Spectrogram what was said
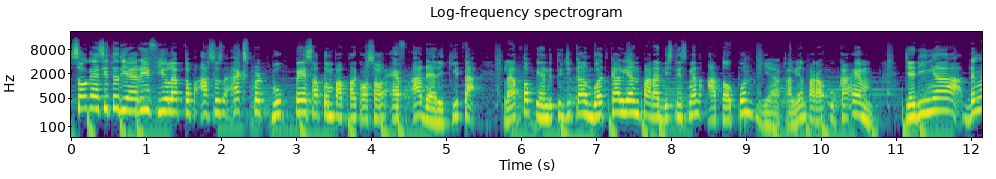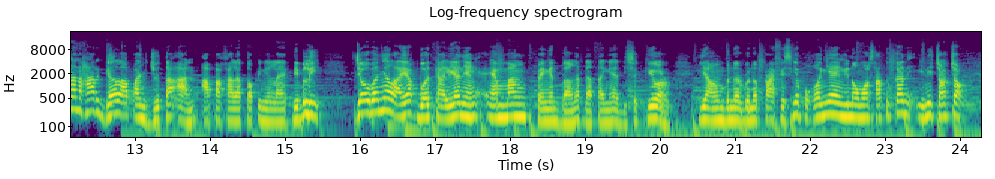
So guys, itu dia review laptop Asus ExpertBook P1440FA dari kita. Laptop yang ditujukan buat kalian para bisnismen ataupun ya kalian para UKM. Jadinya dengan harga 8 jutaan, apakah laptop ini layak dibeli? Jawabannya layak buat kalian yang emang pengen banget datanya di secure. Yang bener-bener privasinya pokoknya yang di nomor satu kan ini cocok.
